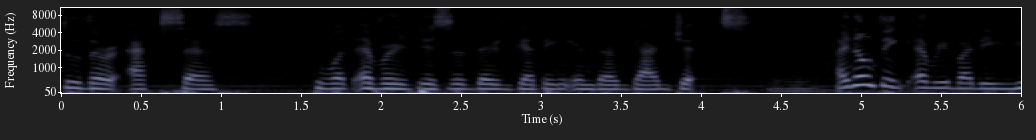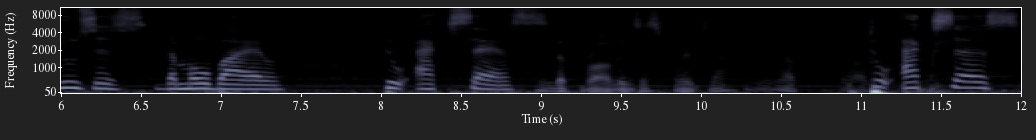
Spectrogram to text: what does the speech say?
to their access to whatever it is that they're getting in their gadgets. I don't think everybody uses the mobile to access In the provinces, for example. Not to access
